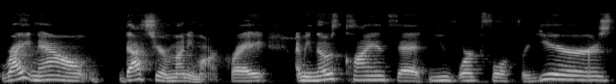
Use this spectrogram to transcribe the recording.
right now, that's your money mark, right? I mean, those clients that you've worked for for years,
